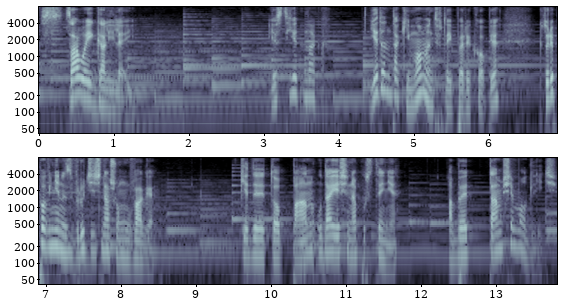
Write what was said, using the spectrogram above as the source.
z całej Galilei. Jest jednak jeden taki moment w tej perykopie, który powinien zwrócić naszą uwagę. Kiedy to Pan udaje się na pustynię, aby tam się modlić.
